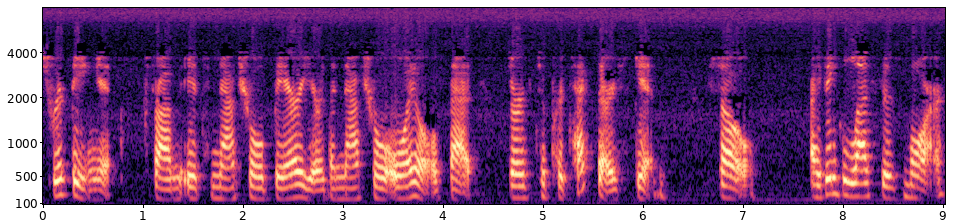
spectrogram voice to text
stripping it from its natural barrier, the natural oils that serve to protect our skin. So I think less is more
